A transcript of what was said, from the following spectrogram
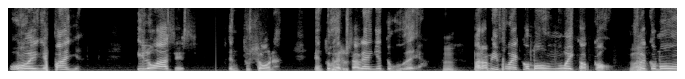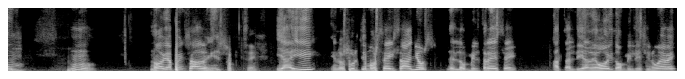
o en España y lo haces en tu zona, en tu Jerusalén y en tu Judea? Hmm. Para mí fue como un wake up call. Fue como un, mm, no había pensado en eso. Y ahí, en los últimos seis años, del 2013 hasta el día de hoy, 2019,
